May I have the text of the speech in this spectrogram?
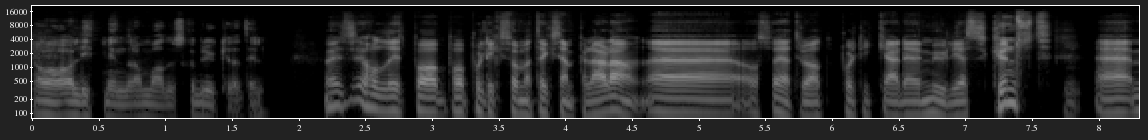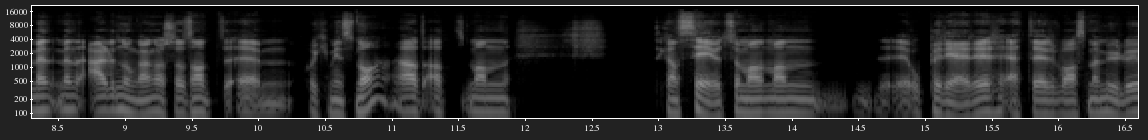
Mm. Og, litt mindre om hva du skal bruke det til. Hvis vi holder litt på, på, politikk som et eksempel her, da. Eh, og så heter det jo at politikk er det muliges kunst. Mm. Eh, men, men, er det noen gang også sånn at, eh, og ikke minst nå, at, at, man Det kan se ut som man, man, opererer etter hva som er mulig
